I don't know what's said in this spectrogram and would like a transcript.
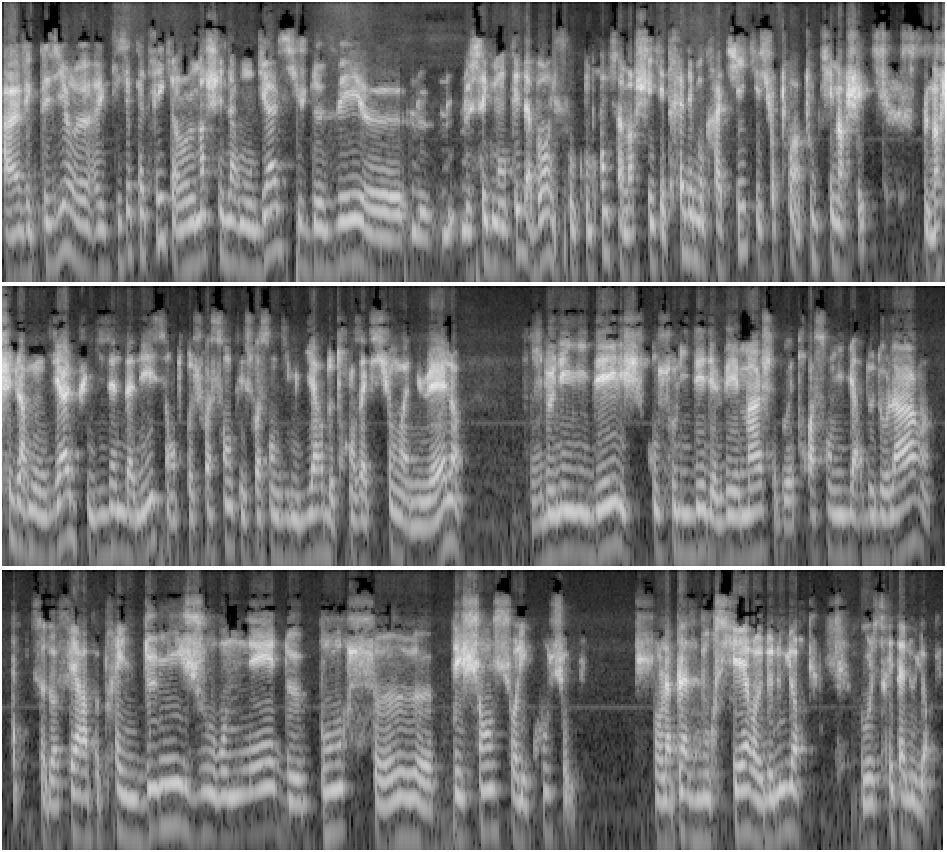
avec plaisir, euh, avec plaisir, Patrick. Alors le marché de l'art mondial, si je devais euh, le, le, segmenter, d'abord, il faut comprendre que c'est un marché qui est très démocratique et surtout un tout petit marché. Le marché de l'art mondial, depuis une dizaine d'années, c'est entre 60 et 70 milliards de transactions annuelles. Pour vous donner une idée, les chiffres consolidés des LVMH, ça doit être 300 milliards de dollars. Ça doit faire à peu près une demi-journée de bourse euh, d'échange sur les coûts sur, sur la place boursière de New York, Wall Street à New York.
